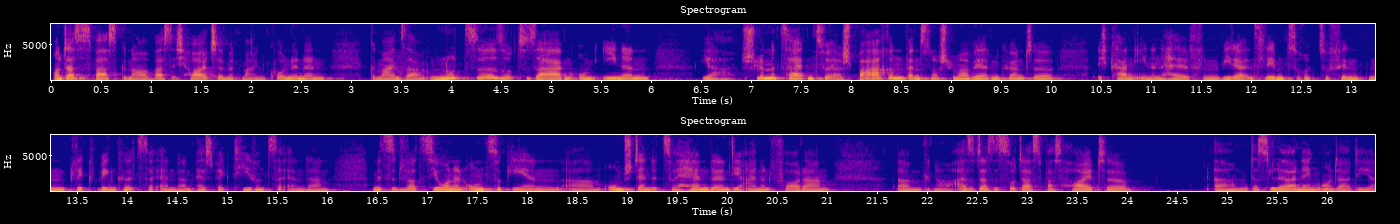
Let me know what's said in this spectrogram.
Und das ist was genau, was ich heute mit meinen Kundinnen gemeinsam nutze, sozusagen, um ihnen ja, schlimme Zeiten zu ersparen, wenn es noch schlimmer werden könnte. Ich kann ihnen helfen, wieder ins Leben zurückzufinden, Blickwinkel zu ändern, Perspektiven zu ändern, mit Situationen umzugehen, ähm, Umstände zu handeln, die einen fordern. Ähm, genau, also das ist so das, was heute ähm, das Learning oder die,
